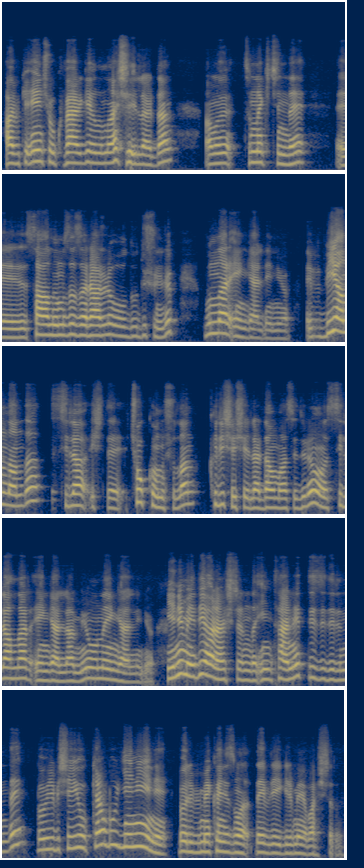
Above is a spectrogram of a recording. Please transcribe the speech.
Halbuki en çok vergi alınan şeylerden ama tırnak içinde e, sağlığımıza zararlı olduğu düşünülüp bunlar engelleniyor. E, bir yandan da silah işte çok konuşulan klişe şeylerden bahsediyorum ama silahlar engellenmiyor, onu engelleniyor. Yeni medya araçlarında, internet dizilerinde böyle bir şey yokken bu yeni yeni böyle bir mekanizma devreye girmeye başladı.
